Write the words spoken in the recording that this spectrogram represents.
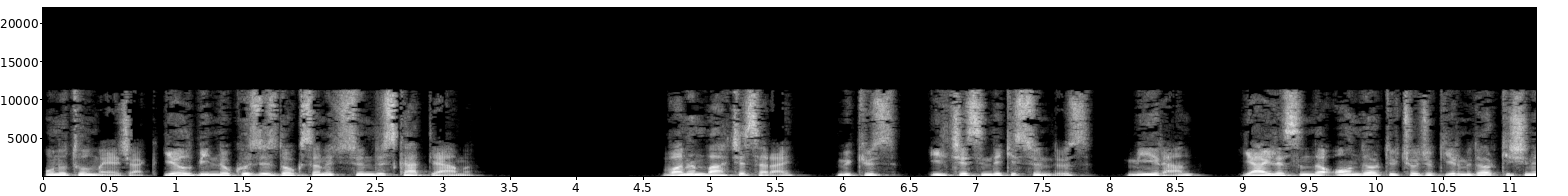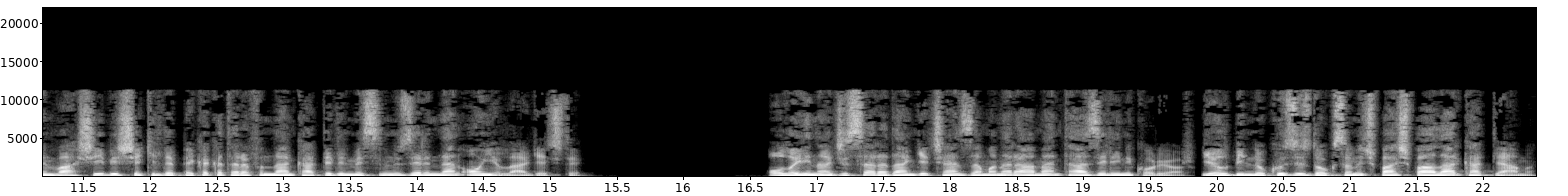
unutulmayacak. Yıl 1993 Sündüz katliamı. Van'ın Bahçesaray, Müküz, ilçesindeki Sündüz, Miran, yaylasında 14 çocuk 24 kişinin vahşi bir şekilde PKK tarafından katledilmesinin üzerinden 10 yıllar geçti. Olayın acısı aradan geçen zamana rağmen tazeliğini koruyor. Yıl 1993 Başbağlar katliamı.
